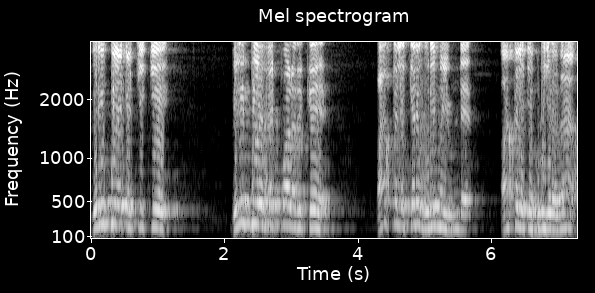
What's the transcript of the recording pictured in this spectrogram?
விரும்பிய கட்சிக்கு விரும்பிய வேட்பாளருக்கு வாக்களிக்கிற உரிமை உண்டு. வாக்களிக்க முடிகிறதா?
